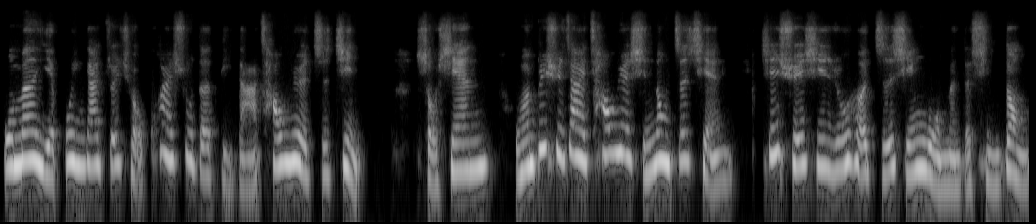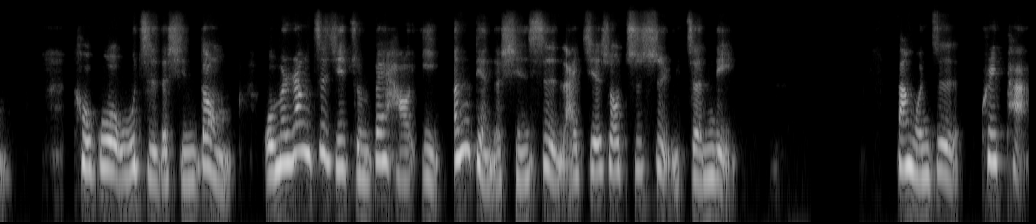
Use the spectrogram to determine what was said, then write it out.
我们也不应该追求快速的抵达超越之境。首先，我们必须在超越行动之前。先学习如何执行我们的行动。透过无止的行动，我们让自己准备好以恩典的形式来接收知识与真理。当文字 “kripa”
